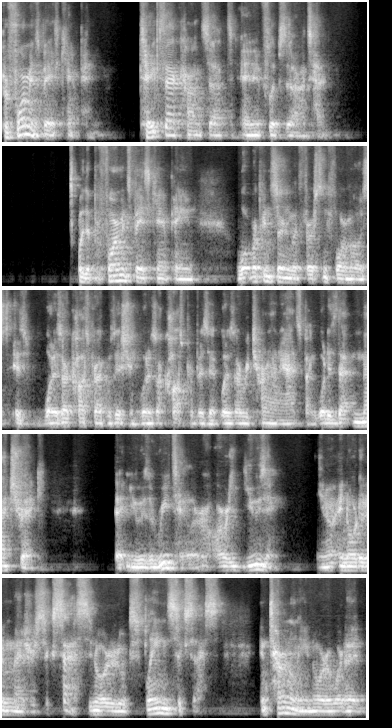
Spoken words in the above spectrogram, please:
performance-based campaign takes that concept and it flips it on its head. With a performance-based campaign, what we're concerned with first and foremost is what is our cost per acquisition? What is our cost per visit? What is our return on ad spend? What is that metric that you as a retailer are already using, you know, in order to measure success, in order to explain success internally, in order to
